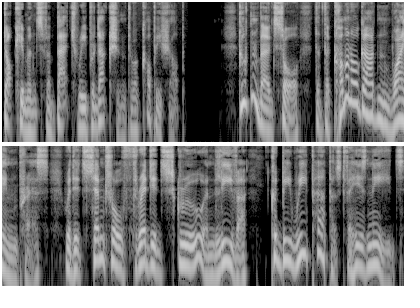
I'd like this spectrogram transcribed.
documents for batch reproduction to a copy shop. Gutenberg saw that the common or garden wine press, with its central threaded screw and lever, could be repurposed for his needs.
